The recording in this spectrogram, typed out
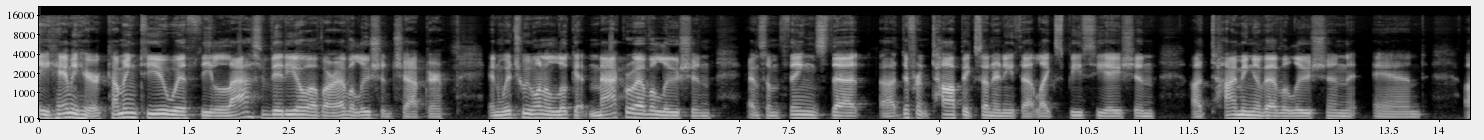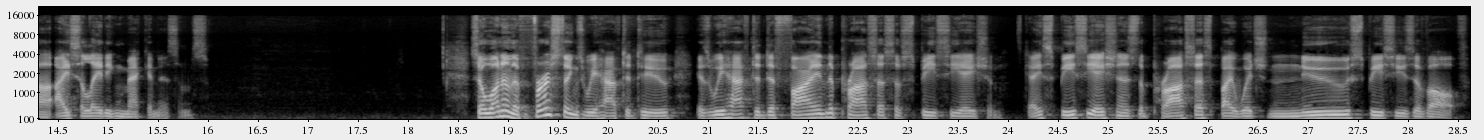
Hey, Hammy here, coming to you with the last video of our evolution chapter, in which we want to look at macroevolution and some things that, uh, different topics underneath that, like speciation, uh, timing of evolution, and uh, isolating mechanisms. So, one of the first things we have to do is we have to define the process of speciation. Okay, speciation is the process by which new species evolve.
